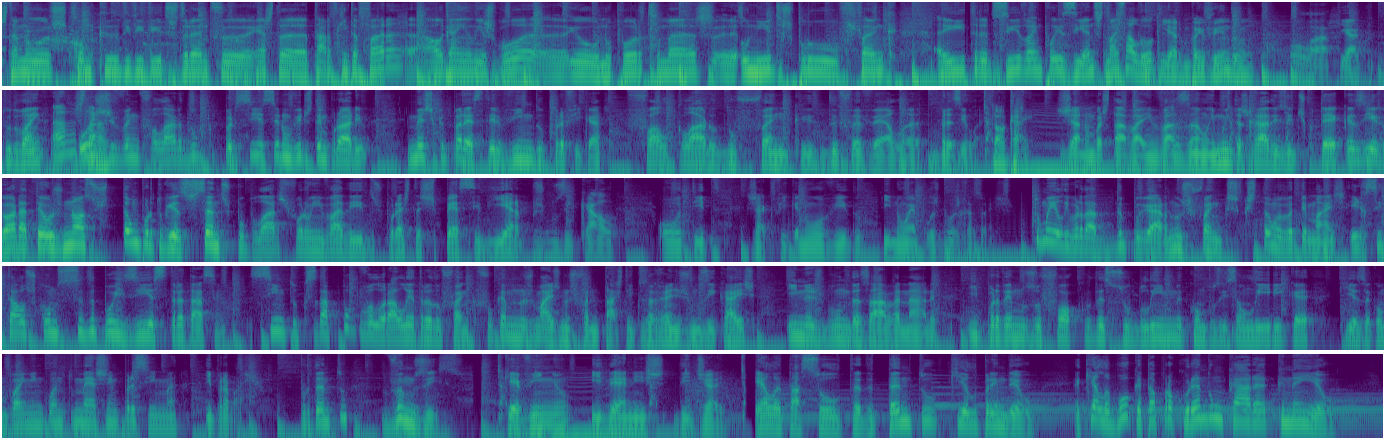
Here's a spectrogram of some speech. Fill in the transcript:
Estamos como que divididos durante esta tarde de quinta-feira. Alguém em Lisboa, eu no Porto, mas eh, unidos pelo funk aí traduzido em poesia. Antes de mais, alô, Guilherme, bem-vindo. Olá, Tiago, tudo bem? Ah. Hoje venho falar do que parecia ser um vírus temporário, mas que parece ter vindo para ficar. Falo, claro, do funk de favela brasileiro. Ok. Já não bastava a invasão em muitas rádios e discotecas e agora até os nossos tão portugueses santos populares foram invadidos por esta espécie de herpes musical ou otite, já que fica no ouvido e não é pelas boas razões. Tomei a liberdade de pegar nos funks que estão a bater mais e recitá-los como se de poesia se tratassem. Sinto que se dá pouco valor à letra do funk, focamos-nos mais nos fantásticos arranjos musicais e nas bundas a abanar e perdemos o foco da sublime composição lírica que as acompanha enquanto mexem para cima e para baixo. Portanto, vamos a isso. Kevinho e Denis DJ. Ela tá solta de tanto que ele prendeu. Aquela boca tá procurando um cara que nem eu.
